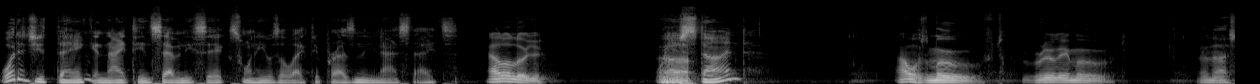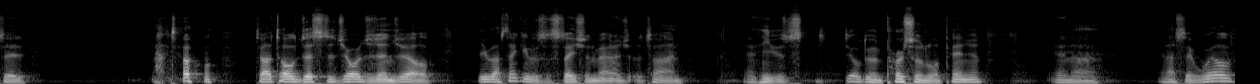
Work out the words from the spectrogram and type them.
What did you think in 1976 when he was elected president of the United States? Hallelujah. Were uh, you stunned? I was moved, really moved. And I said, I told, so I told this to George Gengel. He, I think he was the station manager at the time, and he was still doing personal opinion. And, uh, and I said, Well,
